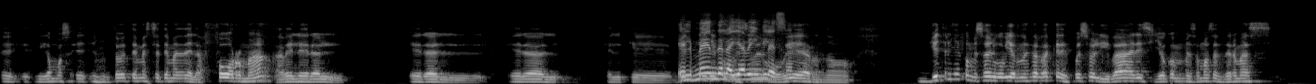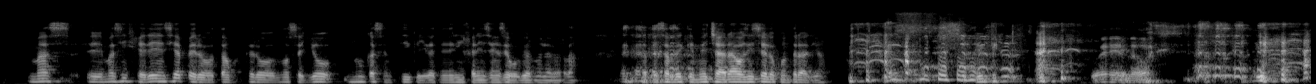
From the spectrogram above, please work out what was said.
eh, digamos, en todo el tema, este tema de la forma, Abel era el, era el, era el, el que... El men de la llave inglesa. Gobierno. Yo entré ya a comenzar el gobierno, es verdad que después Olivares y yo comenzamos a tener más, más, eh, más injerencia, pero, pero no sé, yo nunca sentí que llegué a tener injerencia en ese gobierno, la verdad. A pesar de que Mecha Arauz dice lo contrario. bueno.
